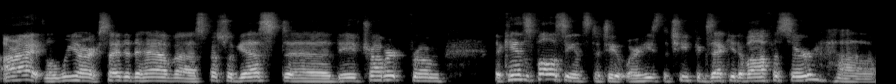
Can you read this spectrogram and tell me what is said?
All right. Well, we are excited to have a special guest, uh, Dave Trabert from the Kansas Policy Institute, where he's the Chief Executive Officer, uh,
